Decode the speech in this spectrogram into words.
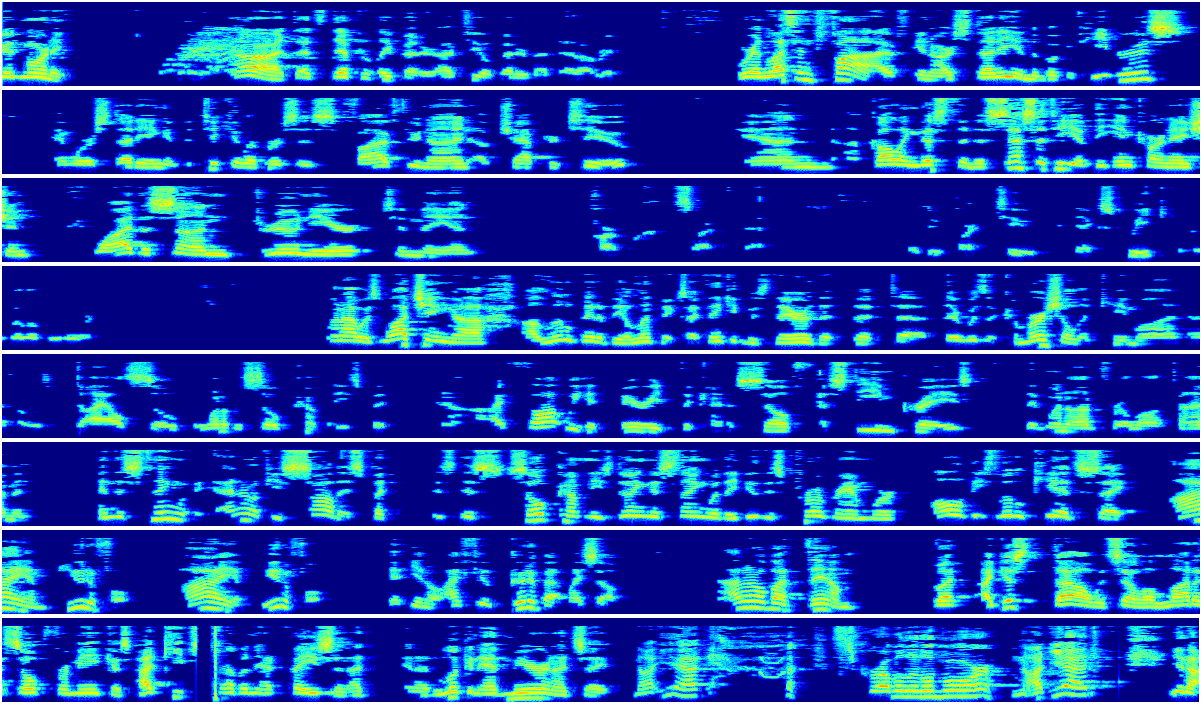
Good morning. All right, that's definitely better. I feel better about that already. We're in lesson five in our study in the book of Hebrews, and we're studying in particular verses five through nine of chapter two. And I'm calling this the necessity of the incarnation, why the Son drew near to man, part one. Sorry for that. We'll do part two next week in the will of the Lord when I was watching uh, a little bit of the Olympics, I think it was there that that uh, there was a commercial that came on. Don't it was Dial soap, one of the soap companies, but you know, I thought we had buried the kind of self-esteem craze that went on for a long time, and and this thing. I don't know if you saw this, but this, this soap company's doing this thing where they do this program where all of these little kids say, "I am beautiful. I am beautiful." You know, I feel good about myself I don't know about them, but I guess Dial would sell a lot of soap for me because I'd keep scrubbing that face and I'd, and I'd look in that mirror and I'd say, not yet. Scrub a little more. Not yet. You know,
